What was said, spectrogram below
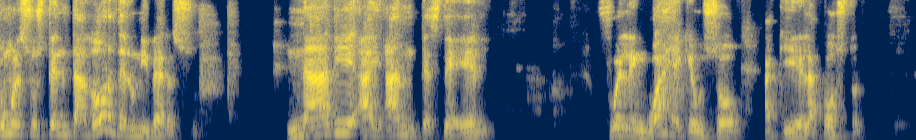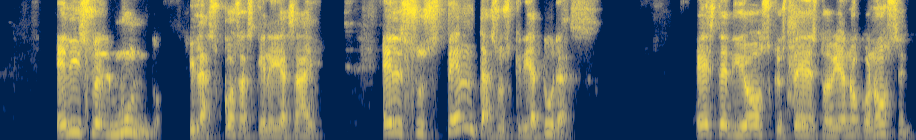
como el sustentador del universo. Nadie hay antes de él. Fue el lenguaje que usó aquí el apóstol. Él hizo el mundo y las cosas que en ellas hay. Él sustenta sus criaturas. Este Dios que ustedes todavía no conocen,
